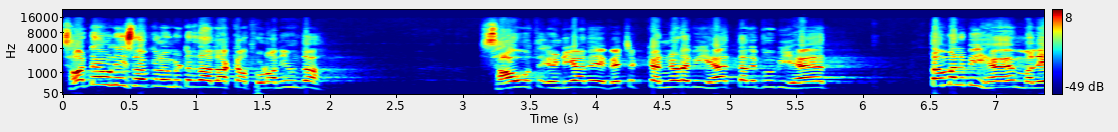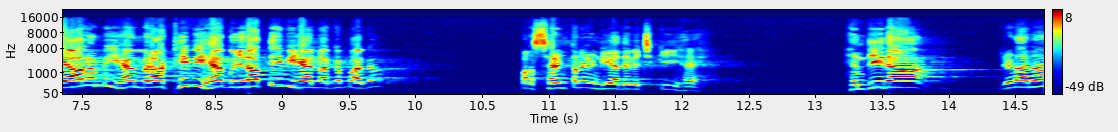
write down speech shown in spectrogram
1950 ਕਿਲੋਮੀਟਰ ਦਾ ਇਲਾਕਾ ਥੋੜਾ ਨਹੀਂ ਹੁੰਦਾ। ਸਾਊਥ ਇੰਡੀਆ ਦੇ ਵਿੱਚ ਕੰਨੜ ਵੀ ਹੈ, ਤੇਲਗੂ ਵੀ ਹੈ, ਤਮਿਲ ਵੀ ਹੈ, ਮਲਿਆਲਮ ਵੀ ਹੈ, ਮਰਾਠੀ ਵੀ ਹੈ, ਗੁਜਰਾਤੀ ਵੀ ਹੈ, ਲਗਭਗ ਪਰ ਸੈਂਟਰਲ ਇੰਡੀਆ ਦੇ ਵਿੱਚ ਕੀ ਹੈ? ਹਿੰਦੀ ਦਾ ਜਿਹੜਾ ਨਾ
